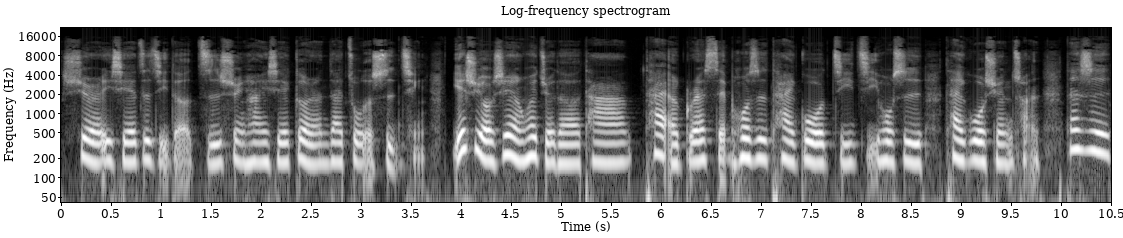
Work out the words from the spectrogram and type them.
share 一些自己的资讯和一些个人在做的事情。也许有些人会觉得他太 aggressive，或是太过积极，或是太过宣传，但是。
